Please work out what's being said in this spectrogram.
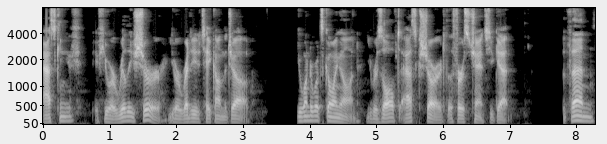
asking if, if you are really sure you are ready to take on the job. You wonder what's going on. You resolve to ask Shard the first chance you get. But then,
